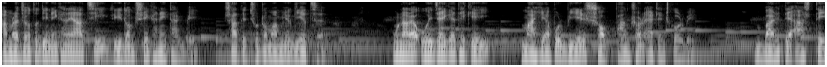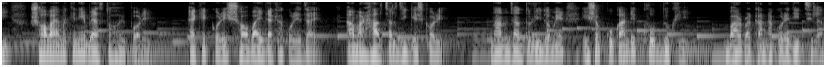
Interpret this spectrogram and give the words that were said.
আমরা যতদিন এখানে আছি রিদম সেখানেই থাকবে। সাথে ছোট মামিও গিয়েছে। ওনারা ওই জায়গা থেকেই মাহিয়াপুর বিয়ের সব ফাংশন অ্যাটেন্ড করবে। বাড়িতে আসতেই সবাই আমাকে নিয়ে ব্যস্ত হয়ে পড়ে। এক এক করে সবাই দেখা করে যায়। আমার হালচাল জিজ্ঞেস করে। নানু জানতো রিদমের এসব কুকাণ্ডে খুব দুঃখী। বারবার কান্না করে দিচ্ছিলেন।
